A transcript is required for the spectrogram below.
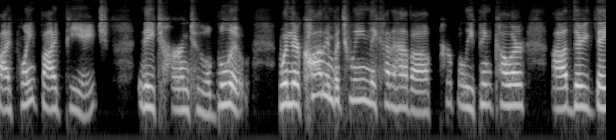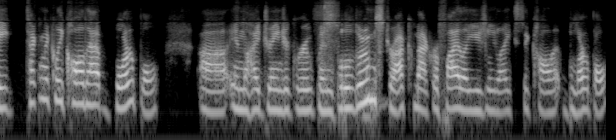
5.5 pH, they turn to a blue. When they're caught in between, they kind of have a purpley pink color. Uh, they, they technically call that blurple uh, in the hydrangea group, and bloomstruck macrophylla usually likes to call it blurple.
